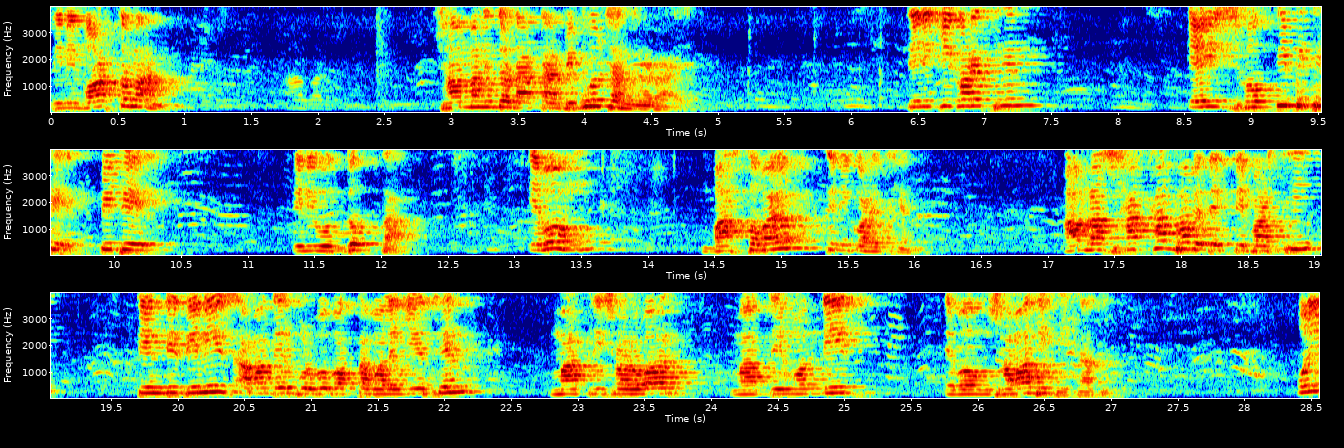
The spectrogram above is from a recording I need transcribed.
যিনি বর্তমান সম্মানিত ডাক্তার বিপুল চন্দ্র রায়। তিনি কি করেছেন? এই শক্তিপীঠে পিঠে তিনি উদ্যোক্তা এবং বাস্তবায়ন তিনি করেছেন। আমরা সাক্ষাৎভাবে দেখতে পাচ্ছি তিনটি জিনিস আমাদের পূর্ব বক্তা বলে গিয়েছেন। মাতৃ সরোবর, মাতৃ মন্দির এবং সমাধিপীঠ আছে। উনি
